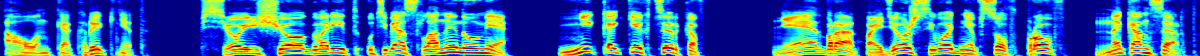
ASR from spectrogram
А он как рыкнет, «Все еще, — говорит, — у тебя слоны на уме. Никаких цирков. Нет, брат, пойдешь сегодня в Совпроф на концерт.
